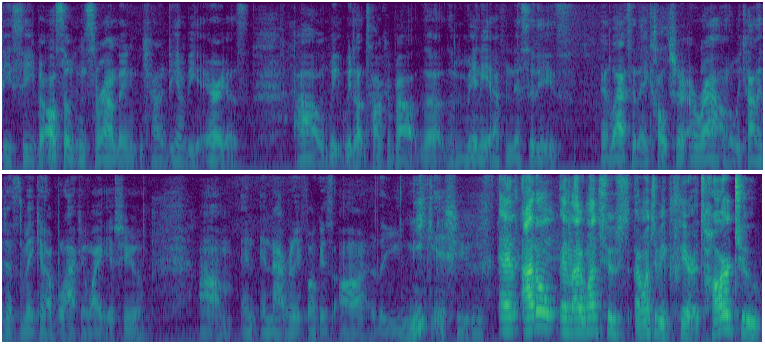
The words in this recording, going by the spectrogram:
DC, but also in surrounding kind of DMV areas. Um, we, we don't talk about the, the many ethnicities and Latinx culture around. We kind of just make it a black and white issue. Um, and, and not really focus on the unique issues And I don't and I want to I want to be clear. It's hard to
